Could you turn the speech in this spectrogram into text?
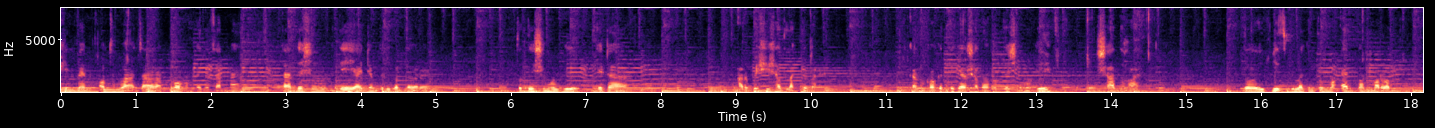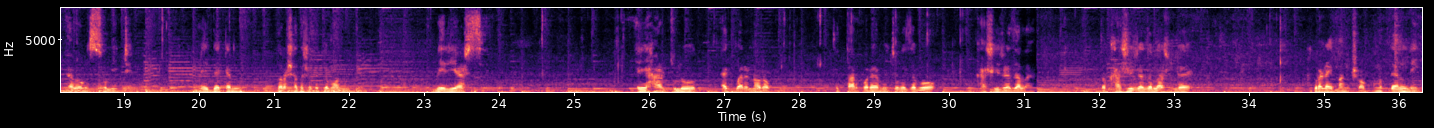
কিনবেন অথবা যারা কখন থেকে চান না, তারা দেশি মুরগি দিয়ে এই আইটেম তৈরি করতে পারেন। তো দেশি মুরগি, এটা আরও বেশি স্বাদ লাগতে পারে। কারণ ককের থেকে সাধারণত দেশি মুরগি স্বাদ হয়। তো এই পিসগুলো কিন্তু একদম নরম এবং সলিড এই দেখেন, ধরার সাথে সাথে কেমন বেরিয়ে আসছে। এই হাড়গুলো একবারে নরম। তো তারপরে আমি চলে যাব খাসির রেজালায়। তো খাসির রেজালা আসলে পুরাটাই মাংস, কোনো তেল নেই।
